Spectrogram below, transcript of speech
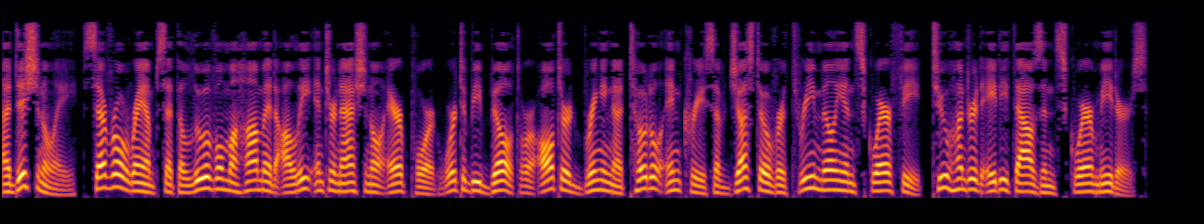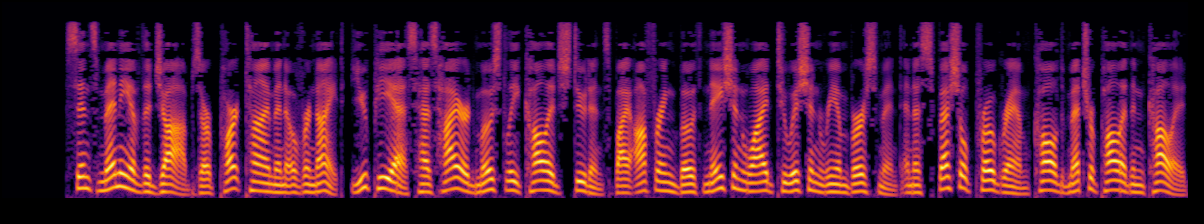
Additionally, several ramps at the Louisville Muhammad Ali International Airport were to be built or altered bringing a total increase of just over 3 million square feet 280,000 square meters. Since many of the jobs are part-time and overnight, UPS has hired mostly college students by offering both nationwide tuition reimbursement and a special program called Metropolitan College,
